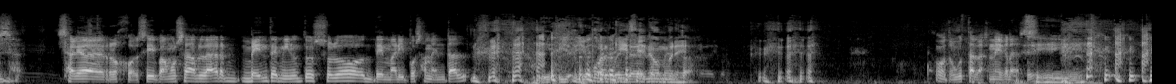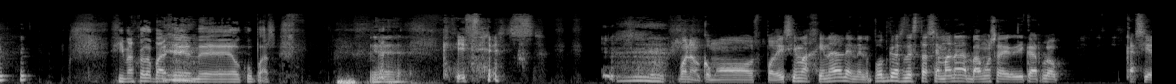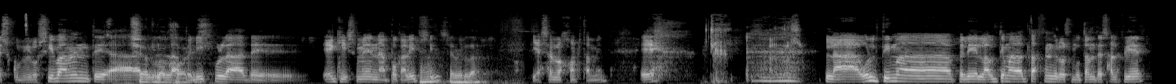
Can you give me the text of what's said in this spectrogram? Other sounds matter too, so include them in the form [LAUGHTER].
Salida de rojo, sí, vamos a hablar 20 minutos solo de mariposa mental. y- y- y ¿Por qué ese nombre? Como te gustan las negras, ¿eh? Sí. [LAUGHS] Y más cuando parecen de ocupas. [LAUGHS] ¿Qué dices? Bueno, como os podéis imaginar, en el podcast de esta semana vamos a dedicarlo casi exclusivamente a Sherlock la Holmes. película de X-Men ah, Apocalipsis es verdad. y a Sherlock Holmes también. Eh, [LAUGHS] la última peli- la última adaptación de los mutantes al cine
